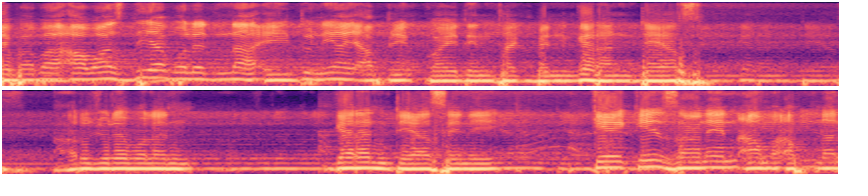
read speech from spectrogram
এ বাবা, আওয়াজ দিয়া বলেন, না, এই দুনিয়ায় আপনি কয়দিন থাকবেন? গ্যারান্টি আছে। আরও জোরে বলেন, গ্যারান্টি আসেনি। কে কে জানেন আপনার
